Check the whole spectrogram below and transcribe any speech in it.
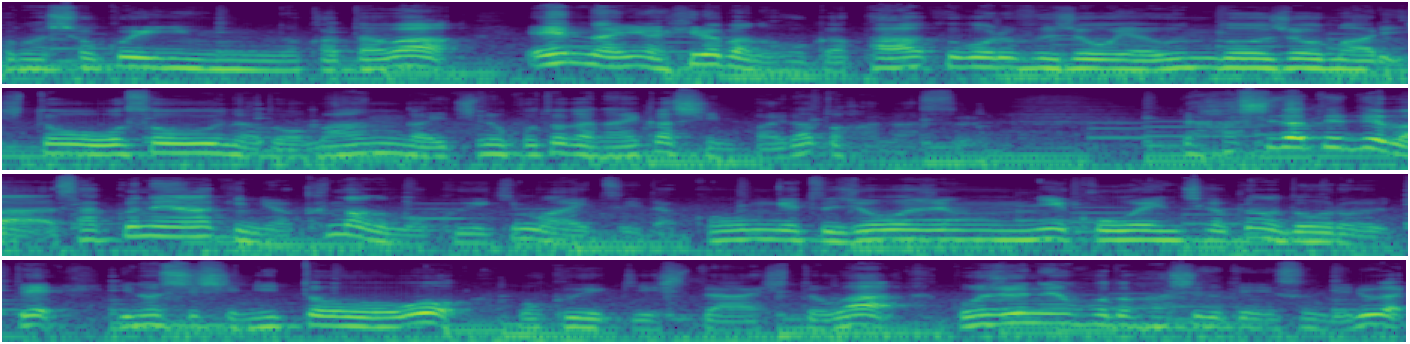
この職員の方は園内には広場のほかパークゴルフ場や運動場もあり人を襲うなど万が一のことがないか心配だと話す。で橋立では昨年秋には熊の目撃も相次いだ今月上旬に公園近くの道路でイノシシ2頭を目撃した人は50年ほど橋立に住んでいるが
